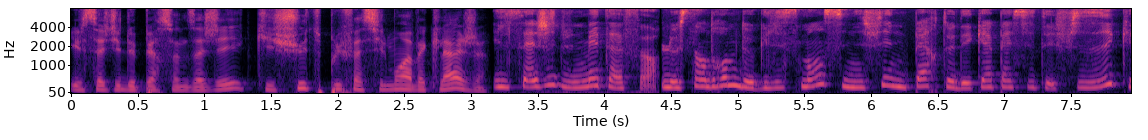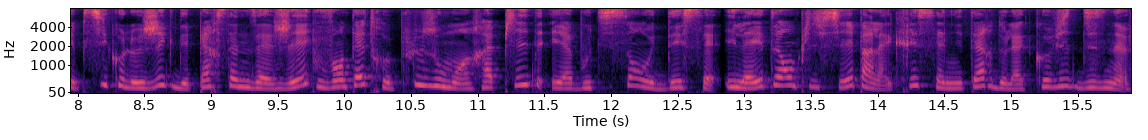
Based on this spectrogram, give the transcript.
Il s'agit de personnes âgées qui chutent plus facilement avec l'âge? Il s'agit d'une métaphore. Le syndrome de glissement signifie une des capacités physiques et psychologiques des personnes âgées, pouvant être plus ou moins rapide et aboutissant au décès. Il a été amplifié par la crise sanitaire de la Covid-19.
